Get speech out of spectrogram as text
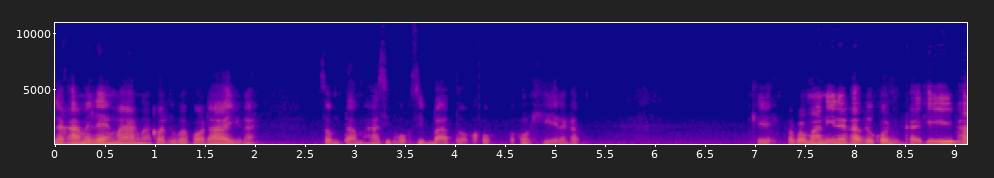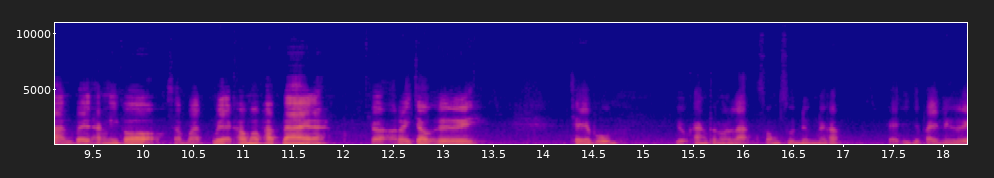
ราคาไม่แรงมากนะ ก็ถือว่าพอได้อยู่นะส้มตำห้าสิบหกสิบาทต่อครกโอเคนะครับโอเคก็ประมาณนี้นะครับ ทุกคนใครที่ผ่านไปทางนี้ก็สามารถแวะเข้ามาพักได้นะก็อะไรเจ้าเอ่ย ชัยภูมิอยู่ข้างถนนหลัก 201 นะครับใครที่จะไปเลย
